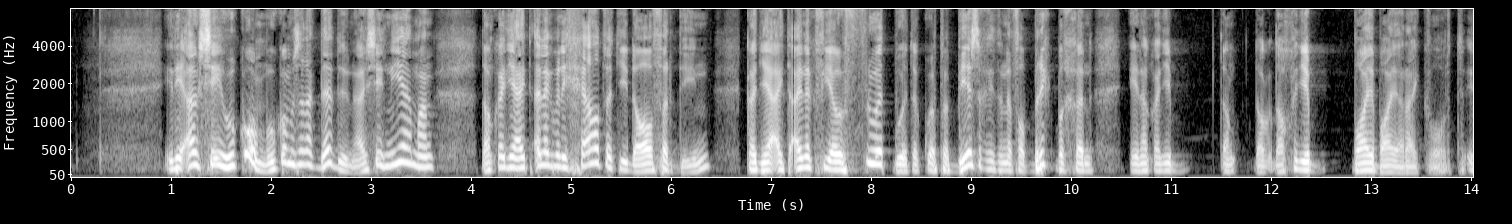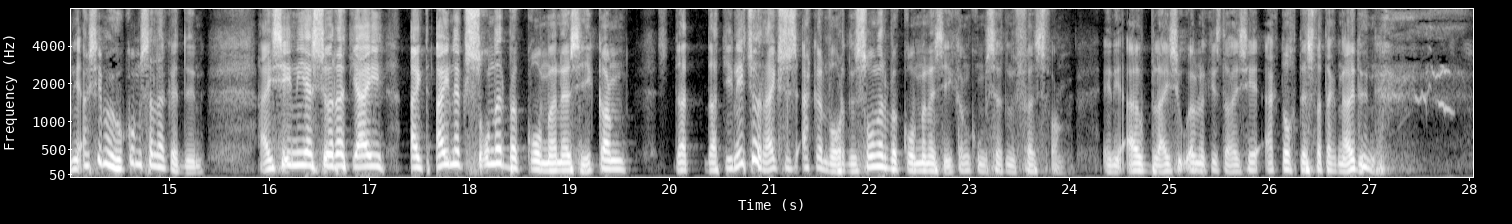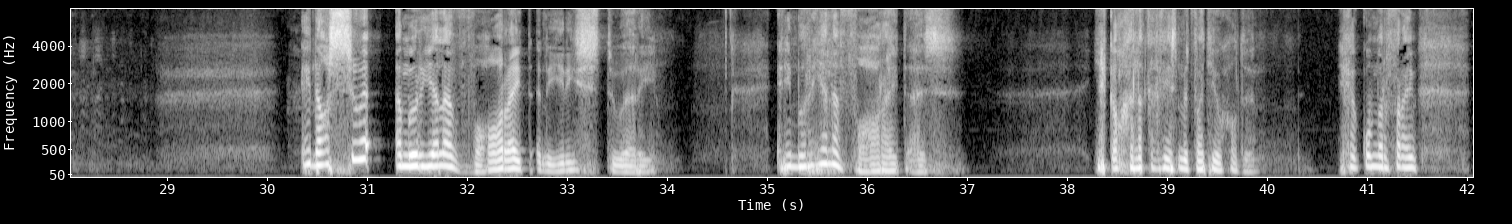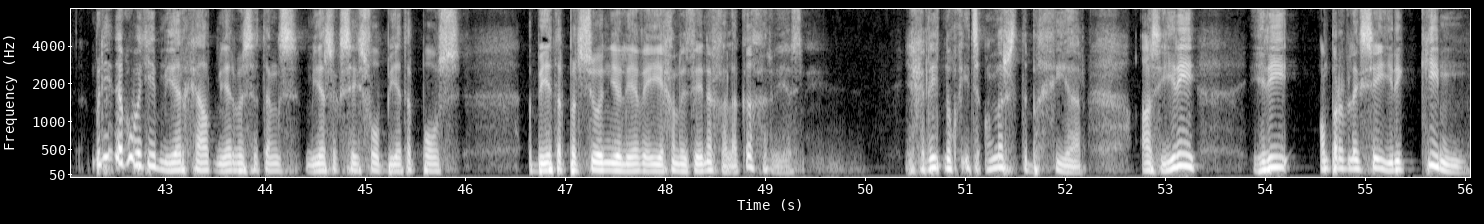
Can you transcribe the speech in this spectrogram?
En die ou sê: "Hoekom? Hoekom sal ek dit doen?" Hy sê: "Nee man, dan kan jy uiteindelik met die geld wat jy daar verdien, kan jy uiteindelik vir jou 'n vlootboot koop, 'n besigheid in 'n fabriek begin en dan kan jy dan dan dan gaan jy baie baie ryk word. En die ou sê maar hoekom sal ek dit doen? Hy sê nee sodat jy uiteindelik sonder bekommernis hier kan dat dat jy net so ryk soos ek kan word en sonder bekommernis hier kan kom sit en vis vang. En die ou bly so oomblikies daar hy sê ek tog dis wat ek nou doen. en daar's so 'n morele waarheid in hierdie storie. En die morele waarheid is jy kan gelukkig wees met wat jy ook al doen. Jy kan kommervry Moenie dink omdat jy meer geld, meer besittings, meer suksesvol, beter pos, 'n beter persoon in jou lewe hê, jy gaan noodwendig gelukkiger wees nie. Jy geniet nog iets anders te begeer as hierdie hierdie amper wil ek sê hierdie kiem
